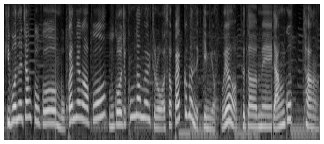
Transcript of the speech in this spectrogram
기본 해장국은 뭐 깐양하고 우거지 콩나물 들어가서 깔끔한 느낌이었고요. 그 다음에 양곱탕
